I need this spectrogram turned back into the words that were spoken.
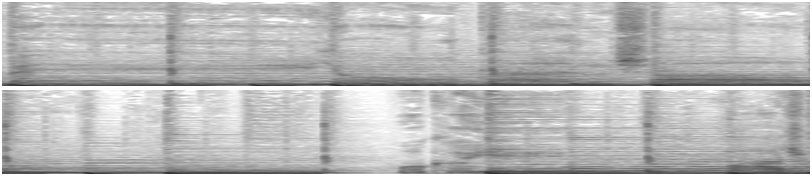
没有感伤？我可以划船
